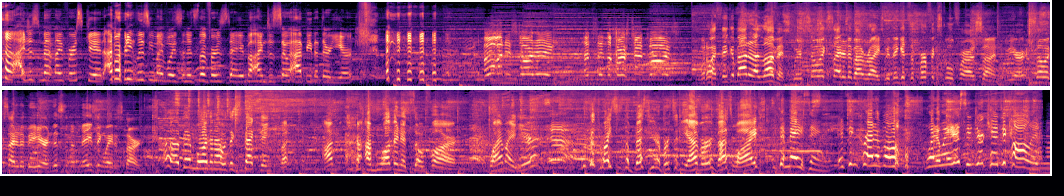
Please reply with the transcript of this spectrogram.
I just met my first kid. I'm already losing my voice and it's the first day, but I'm just so happy that they're here. Moving is starting. Let's send the first two cars. What do I think about it? I love it. We're so excited about Rice. We think it's the perfect school for our son. We are so excited to be here, and this is an amazing way to start. Uh, a bit more than I was expecting, but I'm, I'm loving it so far. Why am I here? Yeah. Because Rice is the best university ever. That's why. It's amazing. It's incredible. what a way to send your kid to college.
